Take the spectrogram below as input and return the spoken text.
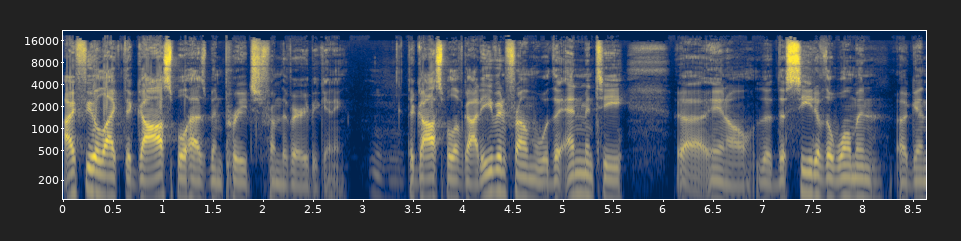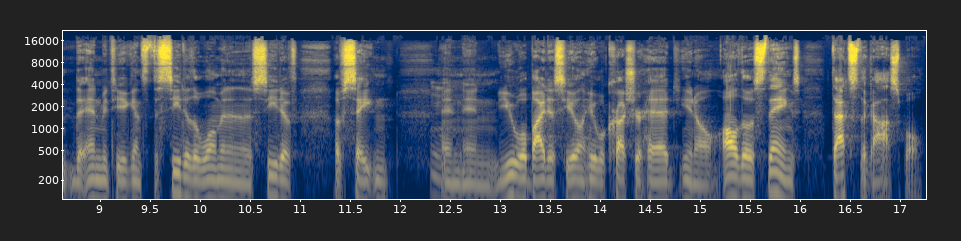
I feel like the gospel has been preached from the very beginning. The gospel of God, even from the enmity uh, you know, the, the seed of the woman against the enmity against the seed of the woman and the seed of, of Satan, and, and you will bite his heel and he will crush your head, you know, all those things. That's the gospel.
